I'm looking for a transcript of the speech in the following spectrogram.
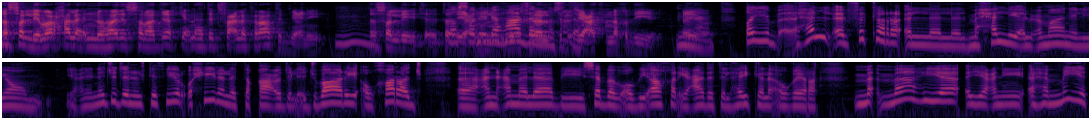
تصل لمرحلة إنه هذه الصناديق كأنها تدفع لك راتب يعني. تصل ل تصل يعني من هذا. التوزيعات النقدية نعم طيب هل الفكر ال- ال- المحلي العماني اليوم يعني نجد أن الكثير أحيل للتقاعد الإجباري أو خرج آه، عن عمله بسبب أو بآخر إعادة الهيكلة أو غيره. ما- هي يعني أهمية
